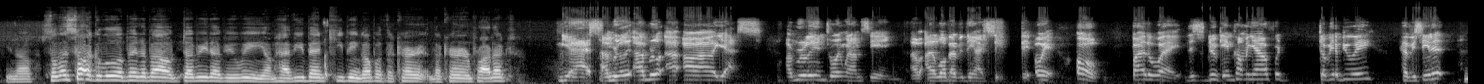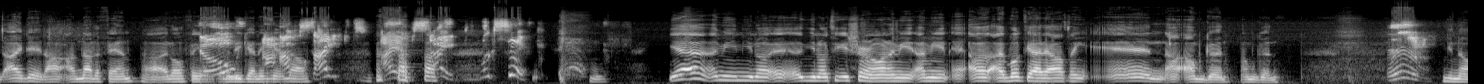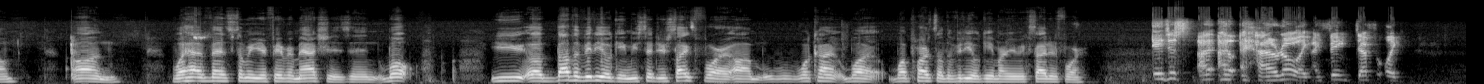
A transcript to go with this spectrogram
You know. So let's talk a little bit about WWE. Um, have you been keeping up with the current the current product? Yes, I'm really, I'm really, uh, uh, yes, I'm really enjoying what I'm seeing. I, I love everything I see. Oh wait, oh, by the way, this new game coming out for WWE. Have you seen it? I did. I, I'm not a fan. Uh, I don't think no, I'm gonna be getting I, it I'm now. psyched. I am psyched. It looks sick. Yeah, I mean, you know, uh, you know, to each their own. I mean, I mean, I, I looked at it. I was like, eh, nah, I'm good. I'm good. Mm. You know, um, what have been some of your favorite matches? And well, you uh, about the video game. You said you're psyched for it. Um, what kind? What what parts of the video game are you excited for? It just, I, I, I don't know. Like, I think definitely, like,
